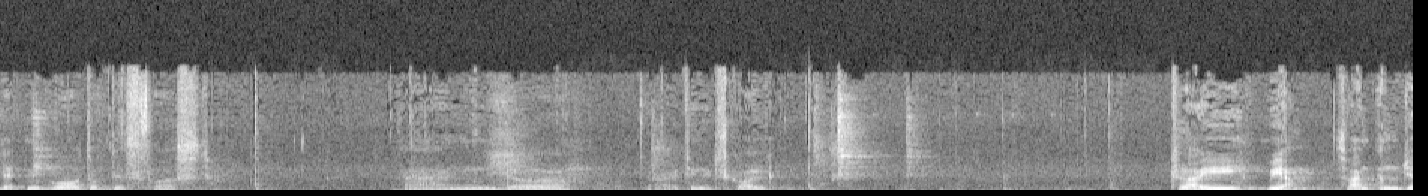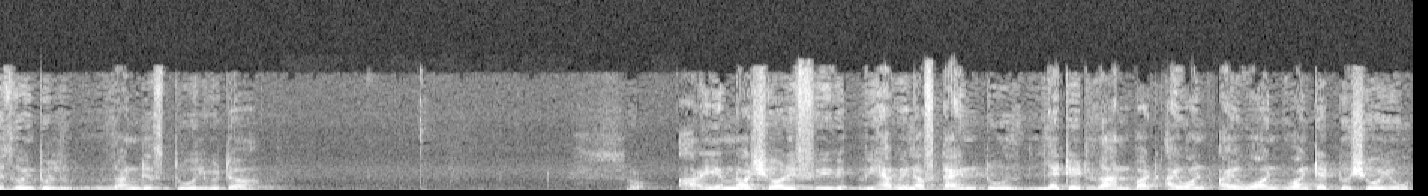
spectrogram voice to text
let me go out of this first. And uh, I think it's called try, yeah. So I'm, I'm just going to run this tool with a, so I am not sure if we, we have enough time to let it run, but I, want, I want, wanted to show you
